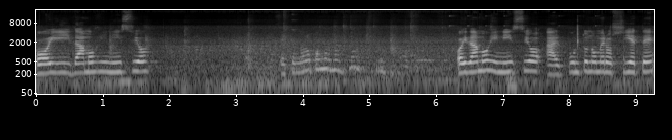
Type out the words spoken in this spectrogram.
Hoy damos inicio. Es que no lo pongo. Hoy damos inicio al punto número 7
